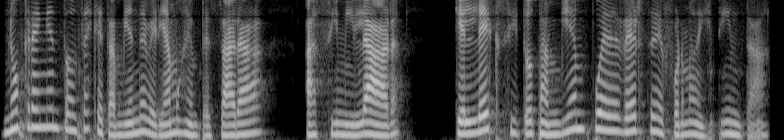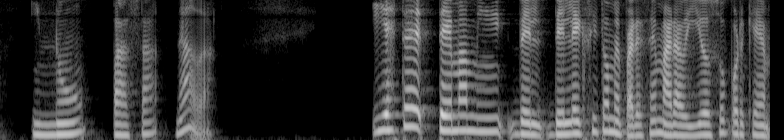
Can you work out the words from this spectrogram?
¿no creen entonces que también deberíamos empezar a asimilar que el éxito también puede verse de forma distinta y no pasa nada? Y este tema del, del éxito me parece maravilloso porque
